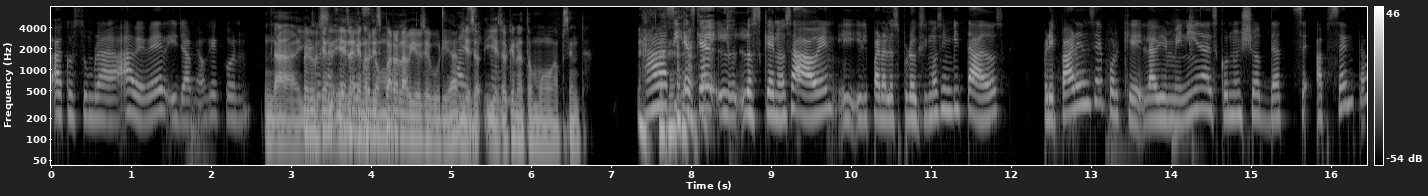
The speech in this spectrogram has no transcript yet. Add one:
acostumbrada a beber y ya me ahogué con... Ay, Pero y que eso- el y eso que no alcohol es tomó- para la bioseguridad. y eso, y eso que no tomó absenta. Ah, sí, es que lo- los que no saben y, y para los próximos invitados, prepárense porque la bienvenida es con un shot de abse- absenta.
